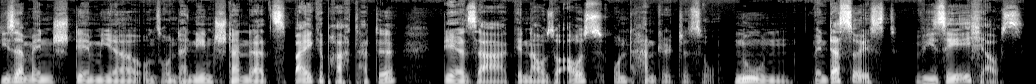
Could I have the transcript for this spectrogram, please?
Dieser Mensch, der mir unsere Unternehmensstandards beigebracht hatte, der sah genauso aus und handelte so. Nun, wenn das so ist, wie sehe ich aus?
